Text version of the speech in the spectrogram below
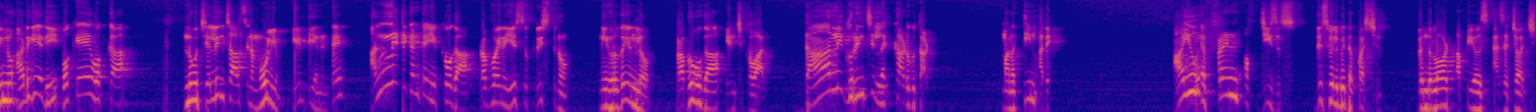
నిన్ను అడిగేది ఒకే ఒక్క నువ్వు చెల్లించాల్సిన మూల్యం ఏంటి అని అంటే అన్నిటికంటే ఎక్కువగా ప్రభు అయిన యేసు క్రీస్తును నీ హృదయంలో ప్రభువుగా ఎంచుకోవాలి. దాని గురించి లెక్క అడుగుతాడు. మన థీమ్ అదే. I you a friend of Jesus this will be the question when the Lord appears as a judge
